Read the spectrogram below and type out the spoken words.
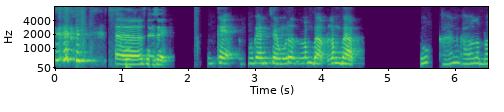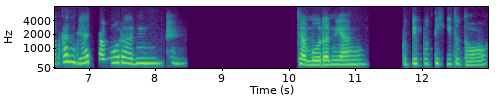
Eh, uh, kayak bukan jamur lembab, lembab. Bukan, kalau lembab kan dia jamuran. Jamuran yang putih-putih gitu toh.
